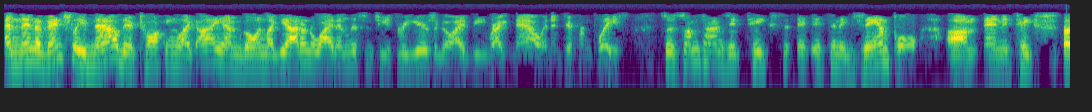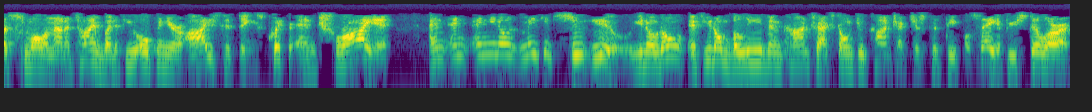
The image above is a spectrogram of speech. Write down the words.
And then eventually now they're talking like I am going like, yeah, I don't know why I didn't listen to you three years ago. I'd be right now in a different place. So sometimes it takes, it's an example, um, and it takes a small amount of time. But if you open your eyes to things quicker and try it, and, and, and, you know, make it suit you. You know, don't, if you don't believe in contracts, don't do contracts just because people say. If you still are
